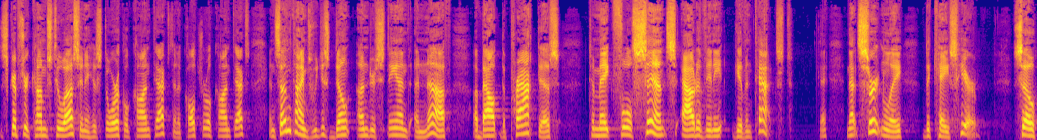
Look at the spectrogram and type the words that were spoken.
The scripture comes to us in a historical context, in a cultural context, and sometimes we just don't understand enough about the practice to make full sense out of any given text. Okay? And that's certainly the case here. So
